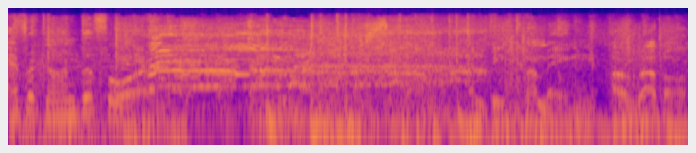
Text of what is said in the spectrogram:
ever gone before. Ah! And becoming a rebel.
